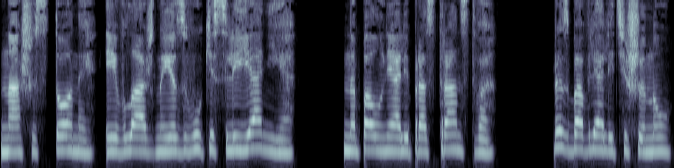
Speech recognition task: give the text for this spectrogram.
Наши стоны и влажные звуки слияния наполняли пространство, разбавляли тишину,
